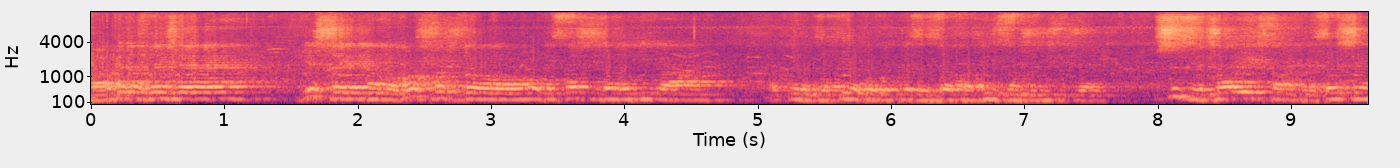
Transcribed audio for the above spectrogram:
A teraz będzie jeszcze jedna nowość, do obecności zawodnika, o którym za chwilę powie prezes Rafał nie zdążyliśmy się przyzwyczaić, panie prezesie.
